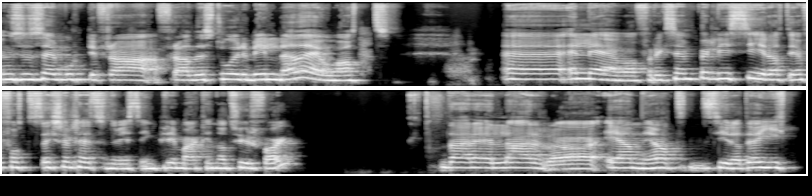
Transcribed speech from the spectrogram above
Hvis du ser bort fra, fra, det store bildet, det er jo at eh, elever f.eks. de sier at de har fått seksualitetsundervisning primært i naturfag. Der er lærere enige, at de sier at de har gitt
